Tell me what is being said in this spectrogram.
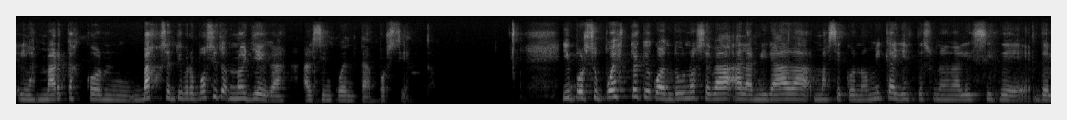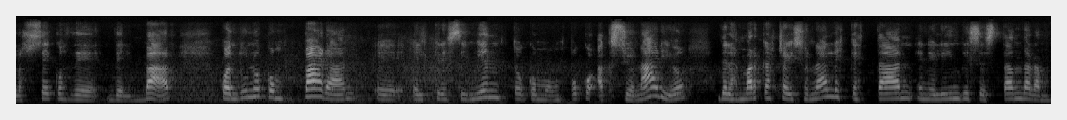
en las marcas con bajo sentido propósito no llega al 50%. Y por supuesto que cuando uno se va a la mirada más económica, y este es un análisis de, de los secos de, del BAP, cuando uno compara eh, el crecimiento como un poco accionario de las marcas tradicionales que están en el índice Standard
